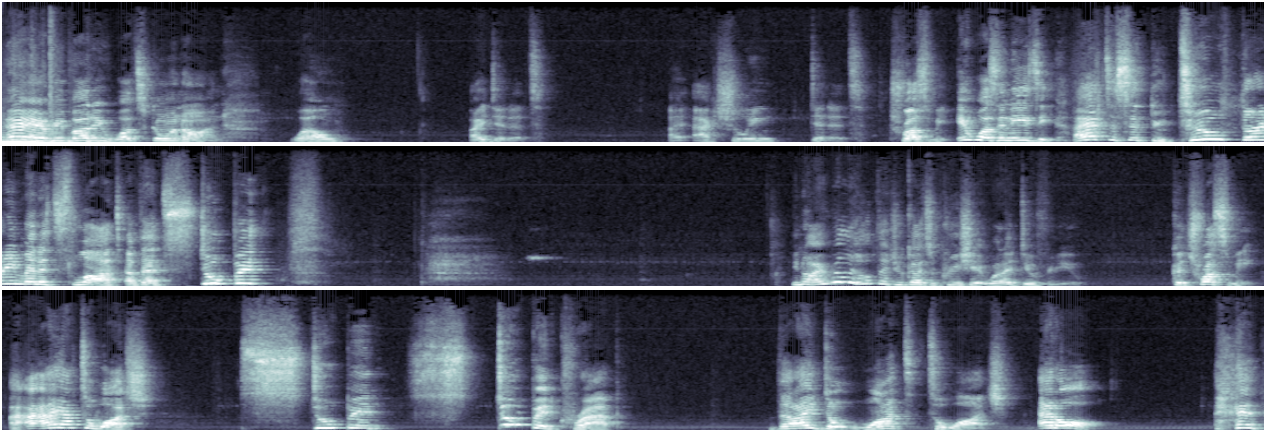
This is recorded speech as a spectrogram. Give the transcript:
Hey everybody, what's going on? Well, I did it. I actually did it. Trust me, it wasn't easy. I had to sit through two 30 minute slots of that stupid. You know, I really hope that you guys appreciate what I do for you. Because trust me, I, I have to watch stupid, stupid crap that I don't want to watch at all. And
